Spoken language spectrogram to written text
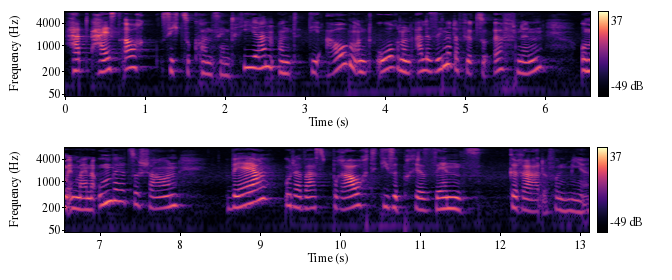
hat, heißt auch, sich zu konzentrieren und die Augen und Ohren und alle Sinne dafür zu öffnen, um in meiner Umwelt zu schauen, wer oder was braucht diese Präsenz gerade von mir?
